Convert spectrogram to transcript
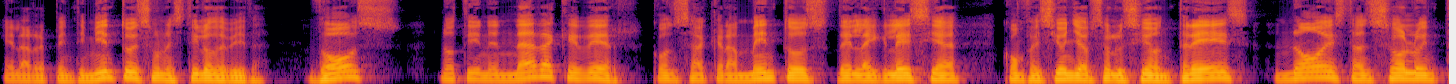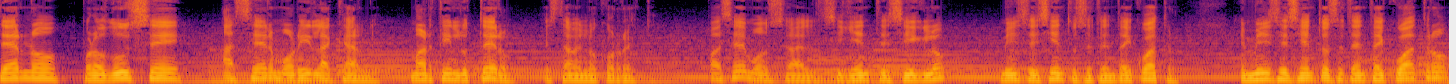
el arrepentimiento es un estilo de vida. Dos, no tiene nada que ver con sacramentos de la iglesia, confesión y absolución. Tres, no es tan solo interno, produce hacer morir la carne. Martín Lutero estaba en lo correcto. Pasemos al siguiente siglo, 1674. En 1674,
